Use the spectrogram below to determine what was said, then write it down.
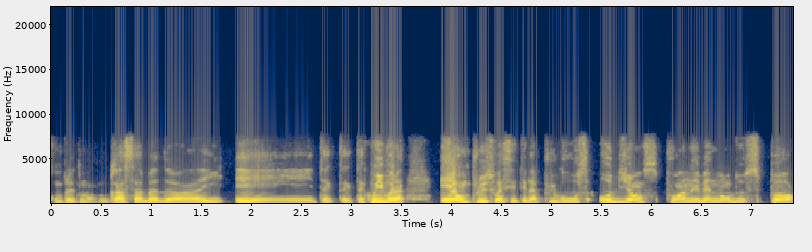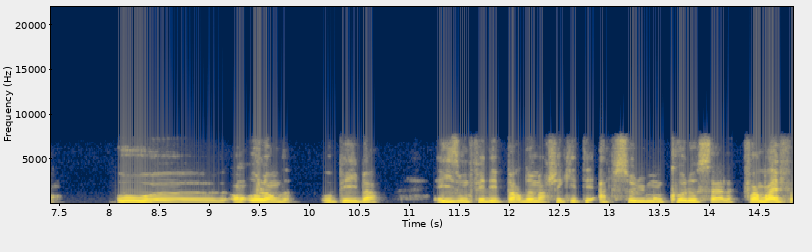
complètement. Grâce à Badr Ali et tac, tac, tac. Oui, voilà. Et en plus, ouais, c'était la plus grosse audience pour un événement de sport au, euh, en Hollande, aux Pays-Bas. Et ils ont fait des parts de marché qui étaient absolument colossales. Enfin bref,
